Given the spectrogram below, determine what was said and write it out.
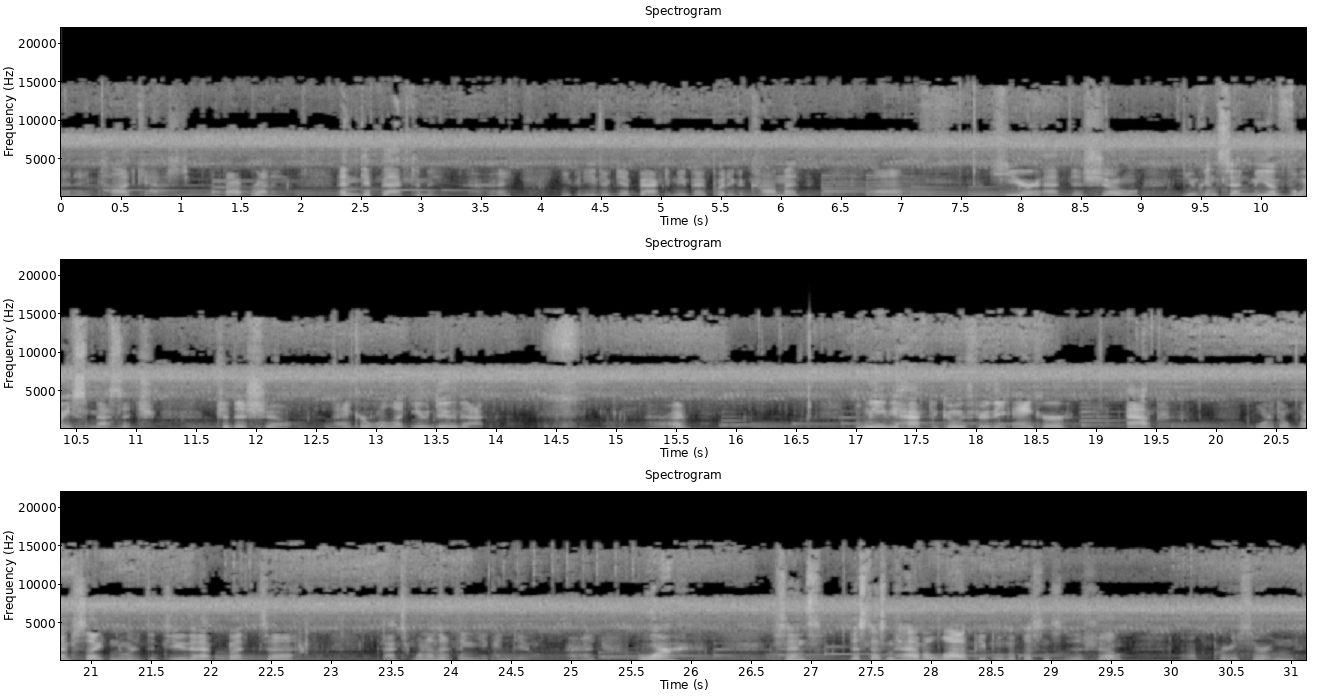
in a podcast about running. And get back to me, all right? You can either get back to me by putting a comment um, here at this show. You can send me a voice message to this show. Anchor will let you do that. All right? I believe you have to go through the Anchor app or the website in order to do that, but uh, that's one other thing you can do. All right? Or since this doesn't have a lot of people that listen to this show, I'm pretty certain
